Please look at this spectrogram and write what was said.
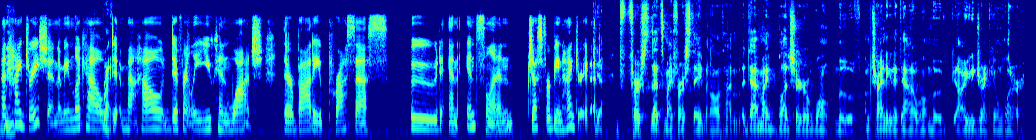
and we, hydration. I mean, look how right. di- how differently you can watch their body process food and insulin just for being hydrated. Yeah. First, that's my first statement all the time. Dad, my blood sugar won't move. I'm trying to get it down. It won't move. Are you drinking water?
